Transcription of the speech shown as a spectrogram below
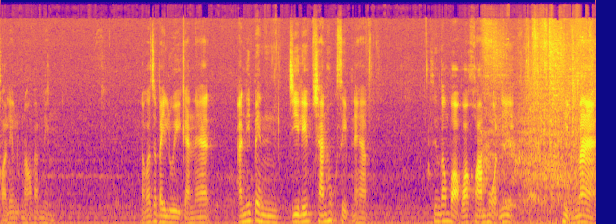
ขอเรียกลูกน้องแป๊บหนึ่งเราก็จะไปลุยกันนะฮะ อันนี้เป็น G Lift ชั้น 60 นะครับ ซึ่งต้องบอกว่าความโหดนี่ หินมาก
